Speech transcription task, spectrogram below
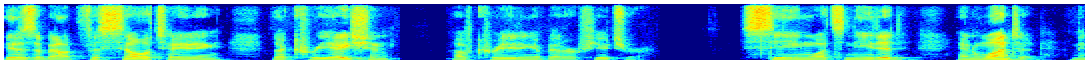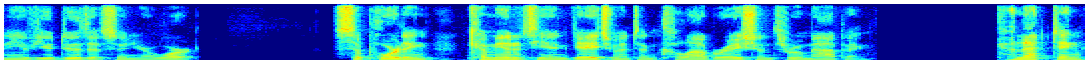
It is about facilitating the creation of creating a better future. seeing what's needed and wanted. Many of you do this in your work. Supporting community engagement and collaboration through mapping. Connecting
